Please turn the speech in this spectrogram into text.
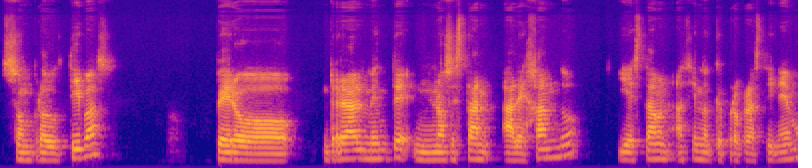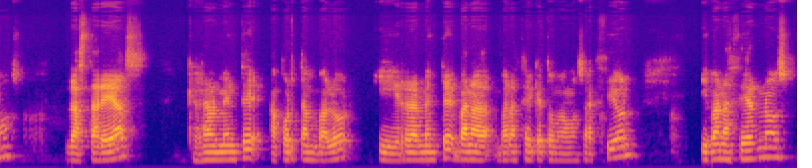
son productivas, pero realmente nos están alejando y están haciendo que procrastinemos las tareas que realmente aportan valor y realmente van a, van a hacer que tomemos acción y van a hacernos,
